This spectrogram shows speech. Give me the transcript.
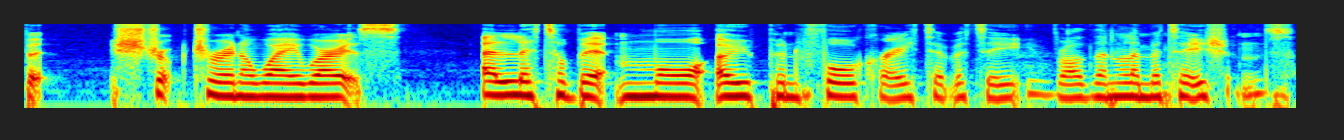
but structure in a way where it's a little bit more open for creativity rather than limitations.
